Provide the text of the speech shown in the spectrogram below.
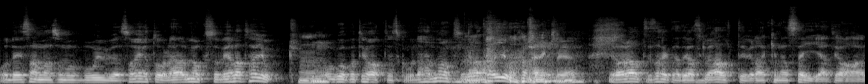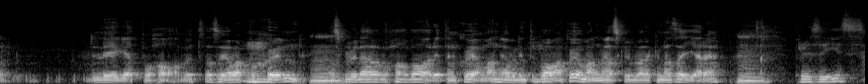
och det är samma som att bo i USA i ett år. Det hade man också velat ha gjort. Mm. Och gå på teaterskola hade man också velat ha gjort. verkligen. Jag har alltid sagt att jag skulle alltid vilja kunna säga att jag har legat på havet. Alltså jag har varit på sjön. Mm. Jag skulle vilja ha varit en sjöman. Jag vill inte vara en sjöman men jag skulle vilja kunna säga det. Mm. Precis.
